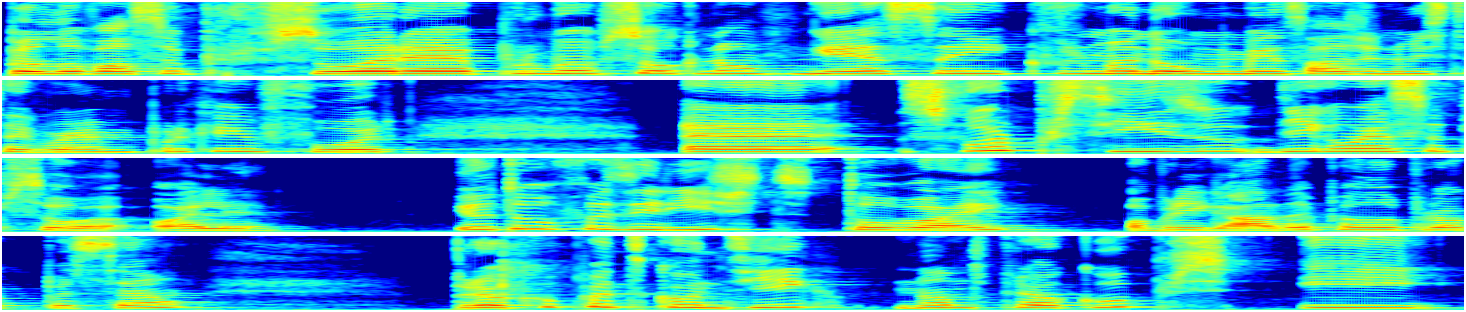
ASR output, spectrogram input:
pela vossa professora, por uma pessoa que não conhecem e que vos mandou uma mensagem no Instagram, por quem for. Uh, se for preciso, digam a essa pessoa: Olha, eu estou a fazer isto, estou bem, obrigada pela preocupação, preocupa-te contigo, não te preocupes e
